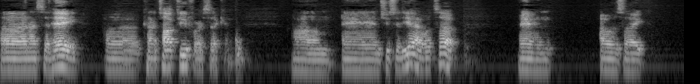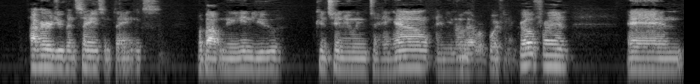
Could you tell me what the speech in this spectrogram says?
uh, and I said, "Hey, uh, can I talk to you for a second? Um, and she said, "Yeah, what's up?" And I was like, "I heard you've been saying some things about me and you continuing to hang out, and you know that we're boyfriend and girlfriend." And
